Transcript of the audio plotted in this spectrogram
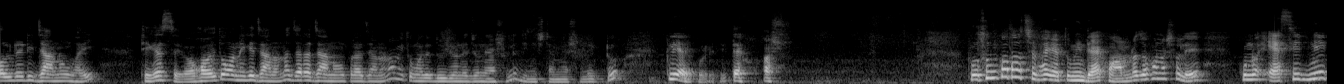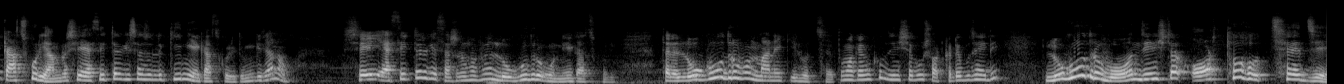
অলরেডি জানো ভাই, ঠিক আছে? হয়তো অনেকে জানো না, যারা জানো প্রায় জানো না, আমি তোমাদের দুইজনের জন্য আসলে জিনিসটা আমি আসলে একটু ক্লিয়ার করে দিই। দেখো, আসো। প্রথম কথা হচ্ছে ভাইয়া, তুমি দেখো, আমরা যখন আসলে কোনো অ্যাসিড নিয়ে কাজ করি, আমরা সেই অ্যাসিডটার কেসে আসলে কী নিয়ে কাজ করি তুমি কি জানো? সেই অ্যাসিডটার কেসে আসলে সবসময় লঘু দ্রবণ নিয়ে কাজ করি। তাহলে লঘু দ্রবণ মানে কি হচ্ছে? তোমাকে আমি খুব জিনিসটা খুব শর্টকাটে বুঝাই দিই। লঘু দ্রবণ জিনিসটার অর্থ হচ্ছে যে,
